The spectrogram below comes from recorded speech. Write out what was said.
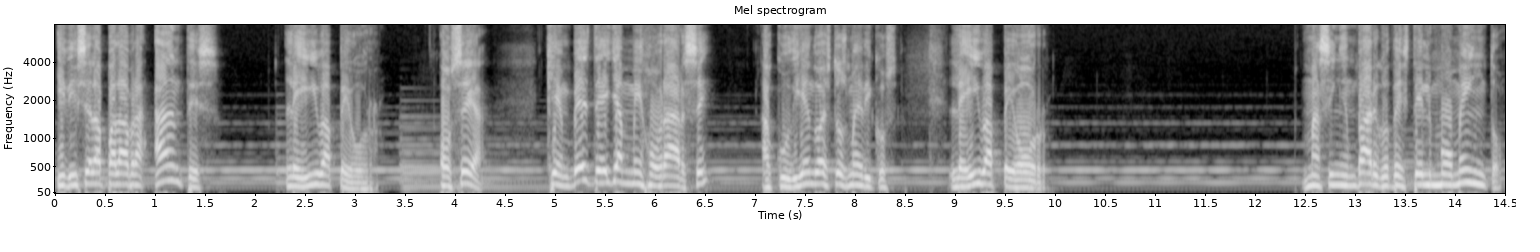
y dice la palabra, antes le iba peor. O sea, que en vez de ella mejorarse, acudiendo a estos médicos, le iba peor. Mas sin embargo, desde el momento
